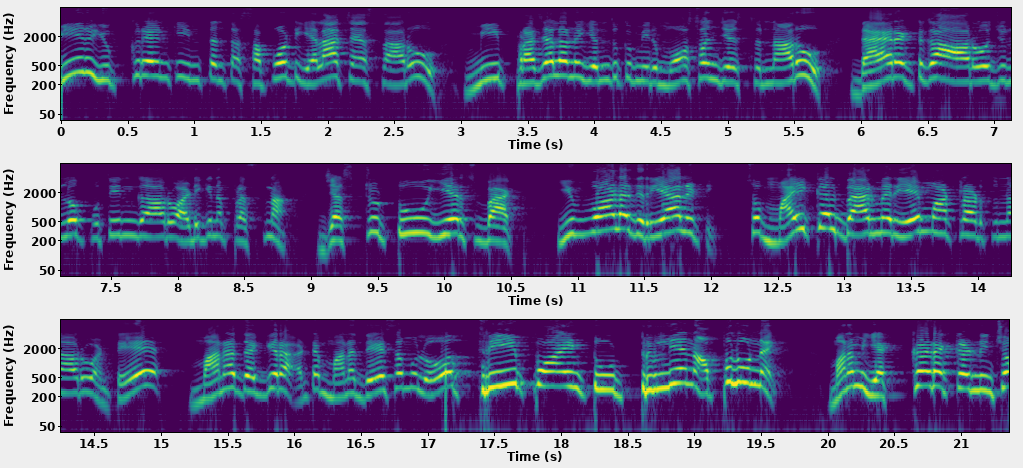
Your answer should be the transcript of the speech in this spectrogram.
మీరు యుక్రెయిన్కి ఇంతంత సపోర్ట్ ఎలా చేస్తారు? మీ ప్రజలను ఎందుకు మీరు మోసం చేస్తున్నారు? డైరెక్ట్గా ఆ రోజుల్లో పుతిన్ గారు అడిగిన ప్రశ్న జస్ట్ టూ ఇయర్స్ బ్యాక్ ఇవాళ అది రియాలిటీ. సో మైకల్ బ్యార్మర్ ఏం మాట్లాడుతున్నారు అంటే మన దగ్గర అంటే మన దేశంలో త్రీ పాయింట్ టూ ట్రిలియన్ అప్పులు ఉన్నాయి. మనం ఎక్కడెక్కడి నుంచో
